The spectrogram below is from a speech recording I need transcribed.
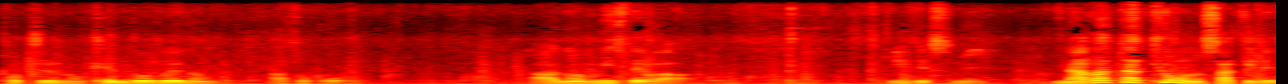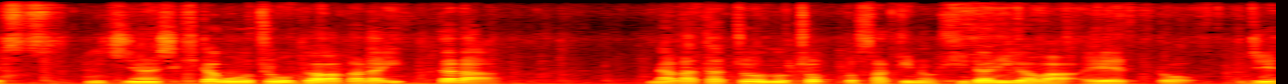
途中の県道沿いのあそこ。あの店はいいですね。永田町の先です。日南市北郷町側から行ったら永田町のちょっと先の左側、えー、っと自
